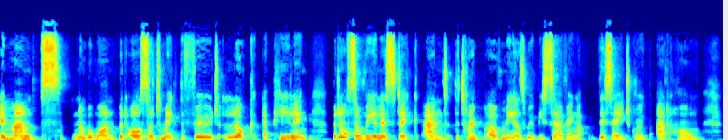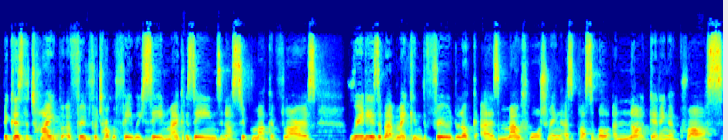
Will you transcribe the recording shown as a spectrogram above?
amounts, number one, but also to make the food look appealing, but also realistic and the type of meals we'd be serving this age group at home. Because the type of food photography we see in magazines, in our supermarket flyers, really is about making the food look as mouth-watering as possible and not getting across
